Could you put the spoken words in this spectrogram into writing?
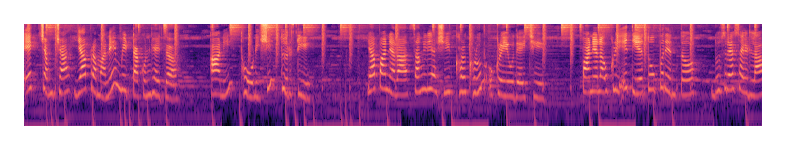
एक चमचा याप्रमाणे मीठ टाकून घ्यायचं. आणि थोडीशी तुरटी. या पाण्याला चांगली अशी खळखळून उकळी येऊ द्यायची. पाण्याला उकळी येते तोपर्यंत दुसऱ्या साईडला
